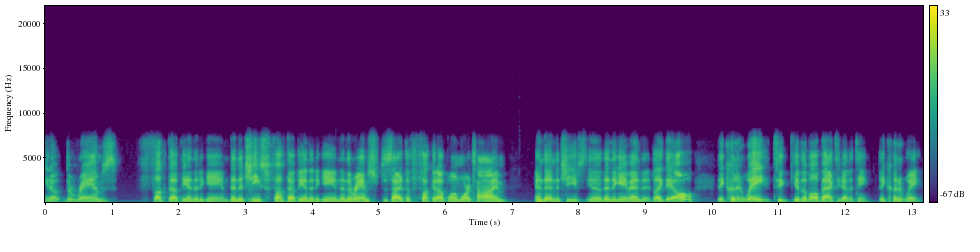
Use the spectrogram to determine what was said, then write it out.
you know, the Rams fucked up the end of the game. Then the Chiefs fucked up the end of the game. Then the Rams decided to fuck it up one more time, and then the Chiefs, you know, then the game ended. Like they all, they couldn't wait to give the ball back to the other team. They couldn't wait.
